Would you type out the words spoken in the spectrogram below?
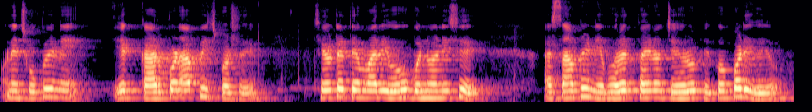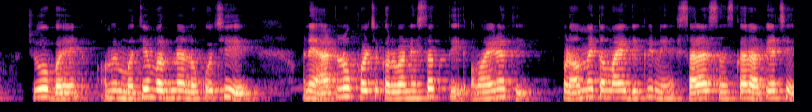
અને છોકરીને એક કાર પણ આપવી જ પડશે. છેવટે તે મારી વહુ બનવાની છે. આ સાંભળીને ભરતભાઈનો ચહેરો ફીકો પડી ગયો. જુઓ બહેન, અમે મધ્યમ વર્ગના લોકો છીએ અને આટલો ખર્ચ કરવાની શક્તિ અમારી નથી, પણ અમે તમારી દીકરીને સારા સંસ્કાર આપ્યા છે.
